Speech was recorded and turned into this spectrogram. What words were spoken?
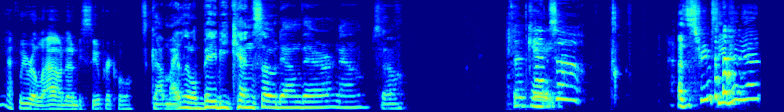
Yeah, if we were allowed, that'd be super cool. It's got my little baby Kensou down there now. So Okay. Has the stream seen him yet?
